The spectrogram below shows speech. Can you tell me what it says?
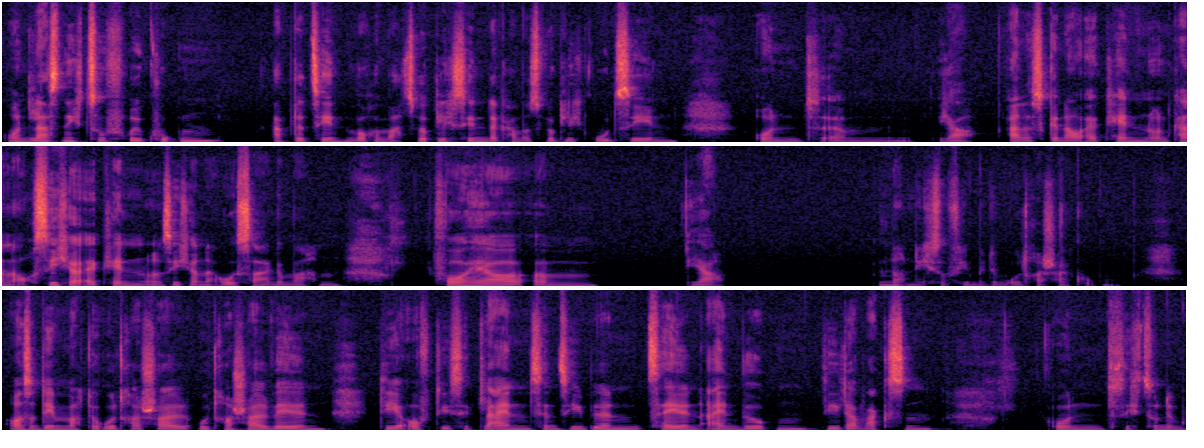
und lass nicht zu früh gucken. Ab der zehnten Woche macht es wirklich Sinn, da kann man es wirklich gut sehen und ähm, ja, alles genau erkennen und kann auch sicher erkennen und sicher eine Aussage machen. Vorher, ähm, ja, noch nicht so viel mit dem Ultraschall gucken. Außerdem macht der Ultraschall Ultraschallwellen, die auf diese kleinen sensiblen Zellen einwirken, die da wachsen und sich zu, einem,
